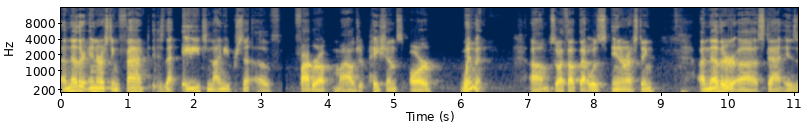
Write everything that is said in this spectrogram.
Another interesting fact is that 80 to 90% of fibromyalgia patients are women. Um, so I thought that was interesting. Another uh, stat is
